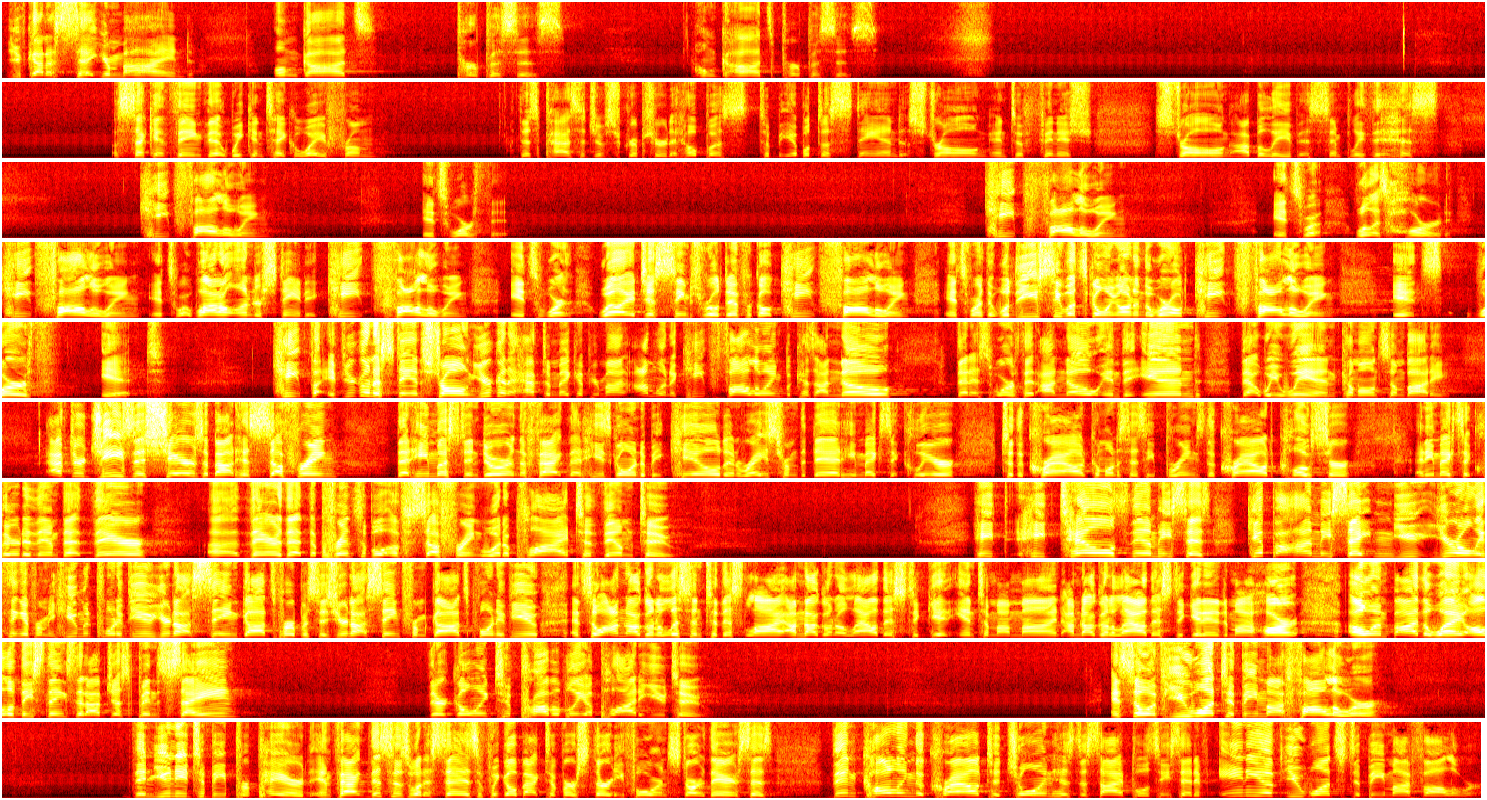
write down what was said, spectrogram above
You've got to set your mind on God's purposes. On God's purposes. A second thing that we can take away from this passage of Scripture to help us to be able to stand strong and to finish strong, I believe, is simply this keep following, it's worth it. Keep following. It's well, it's hard. Keep following. It's well, I don't understand it. Keep following. It's worth. Well, it just seems real difficult. Keep following. It's worth it. Well, do you see what's going on in the world? Keep following. It's worth it. Keep. If you're going to stand strong, you're going to have to make up your mind. I'm going to keep following because I know that it's worth it. I know in the end that we win. Come on, somebody. After Jesus shares about his suffering that he must endure and the fact that he's going to be killed and raised from the dead, he makes it clear to the crowd. Come on, it says he brings the crowd closer and he makes it clear to them that there, uh, there that the principle of suffering would apply to them too. He, he tells them, he says, Get behind me, Satan. You, you're only thinking from a human point of view. You're not seeing God's purposes. You're not seeing from God's point of view. And so I'm not going to listen to this lie. I'm not going to allow this to get into my mind. I'm not going to allow this to get into my heart. Oh, and by the way, all of these things that I've just been saying, they're going to probably apply to you too. And so if you want to be my follower, then you need to be prepared. In fact, this is what it says. If we go back to verse 34 and start there, it says, Then calling the crowd to join his disciples, he said, If any of you wants to be my follower,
